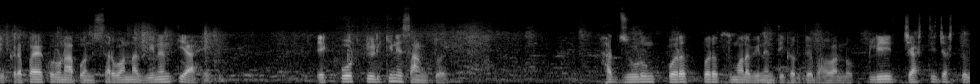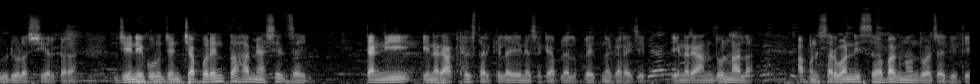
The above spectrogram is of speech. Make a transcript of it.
ते कृपया करून आपण सर्वांना विनंती आहे. एक पोट तिडकीने सांगतो आहे हात जोडून परत परत तुम्हाला विनंती करतो आहे भावांनो. प्लीज जास्तीत जास्त व्हिडिओला शेअर करा. जेणेकरून ज्यांच्यापर्यंत हा मॅसेज जाईल त्यांनी येणाऱ्या अठ्ठावीस तारखेला येण्यासाठी आपल्याला प्रयत्न करायचे येणाऱ्या आंदोलनाला आपण सर्वांनी सहभाग नोंदवायचा आहे तिथे.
